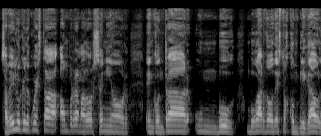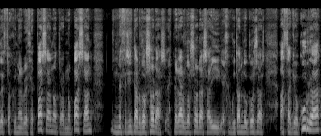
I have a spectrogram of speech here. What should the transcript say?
¿Sabéis lo que le cuesta a un programador senior encontrar un bug, un bugardo de estos complicados, de estos que unas veces pasan, otras no pasan? Necesitar dos horas, esperar dos horas ahí ejecutando cosas hasta que ocurra,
